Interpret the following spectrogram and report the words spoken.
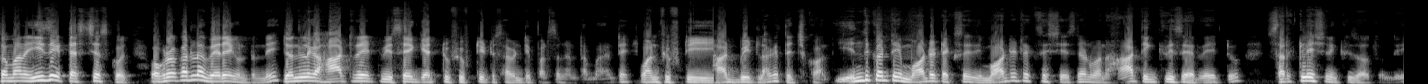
so మనం ఈజీగా టెస్ట్ చేసుకోవచ్చు. ఒకరొకరిలో వేరేగా ఉంటుంది. జనరల్గా heart rate we say get to fifty to seventy percent అంటాం అంటే వన్ ఫిఫ్టీ హార్ట్ బీట్ లాగా తెచ్చుకోవాలి. ఎందుకంటే మోడరేట్ ఎక్సర్సైజ్ ఈ మోడరేట్ ఎక్సర్సైజ్ చేసినప్పుడు మన హార్ట్ ఇంక్రీజ్ అయ్యే రేటు సర్క్యులేషన్ ఇంక్రీజ్ అవుతుంది.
